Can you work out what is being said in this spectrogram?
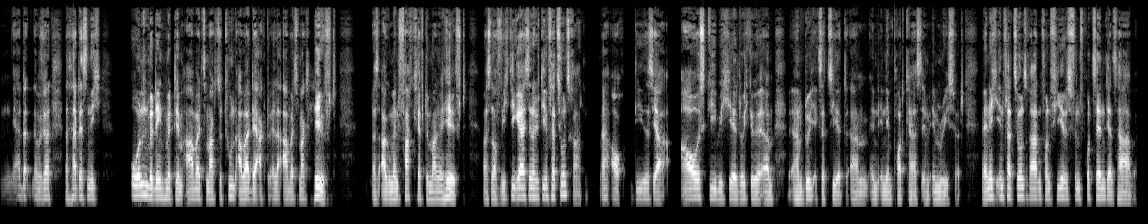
ja, das, das hat jetzt nicht unbedingt mit dem Arbeitsmarkt zu tun, aber der aktuelle Arbeitsmarkt hilft das Argument Fachkräftemangel hilft. Was noch wichtiger ist, sind natürlich die Inflationsraten. Ja, auch dieses Jahr ausgiebig hier durchge ähm, ähm, durchexerziert ähm, in, in dem Podcast, im, im Research. Wenn ich Inflationsraten von vier bis fünf Prozent jetzt habe,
